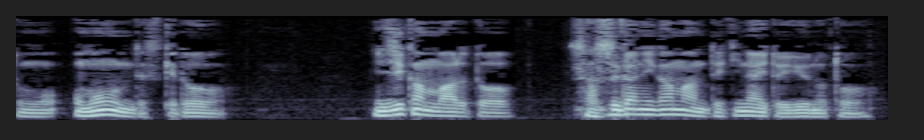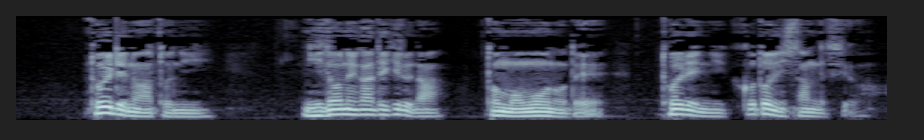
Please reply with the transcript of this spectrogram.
とも思うんですけど、2時間もあるとさすがに我慢できないというのと、トイレの後に二度寝ができるなとも思うので、トイレに行くことにしたんですよ。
